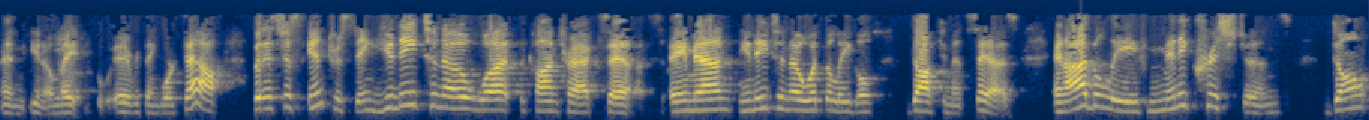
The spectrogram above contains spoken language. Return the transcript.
and, you know, made, everything worked out. But it's just interesting. You need to know what the contract says. Amen. You need to know what the legal document says. And I believe many Christians don't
